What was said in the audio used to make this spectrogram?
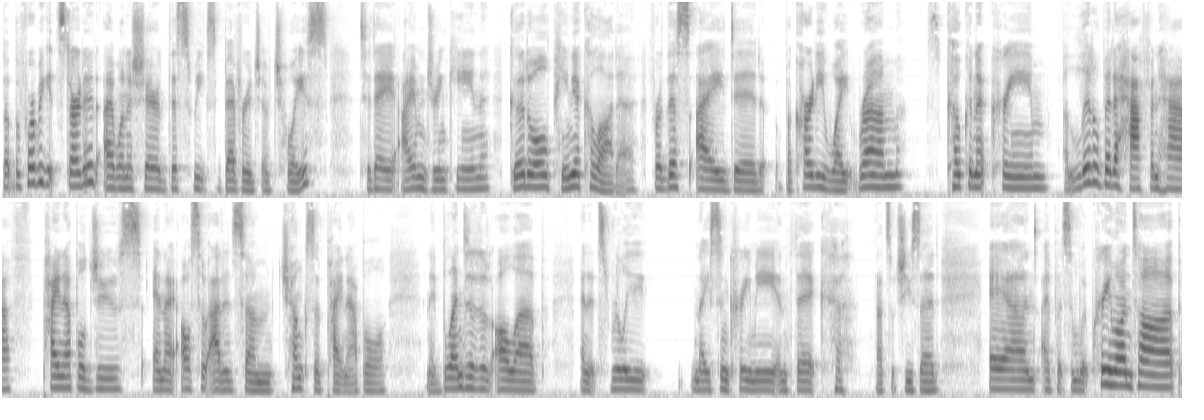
But before we get started, I want to share this week's beverage of choice. Today I am drinking good old pina colada. For this, I did Bacardi white rum, coconut cream, a little bit of half and half, pineapple juice, and I also added some chunks of pineapple and I blended it all up and it's really nice and creamy and thick. That's what she said. And I put some whipped cream on top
